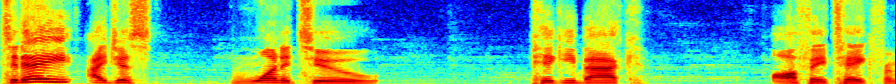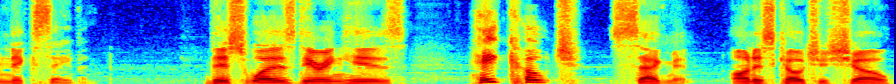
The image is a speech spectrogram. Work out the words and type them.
Today I just wanted to piggyback off a take from Nick Saban. This was during his Hey Coach segment on his coach's show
